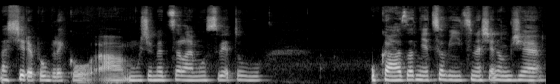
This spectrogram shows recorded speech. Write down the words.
naši republiku a můžeme celému světu ukázat něco víc, než jenom, že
